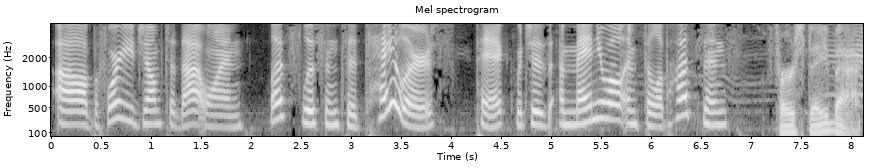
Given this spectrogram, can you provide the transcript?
Uh, before you jump to that one, let's listen to Taylor's pick, which is Emmanuel and Philip Hudson's First day back.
